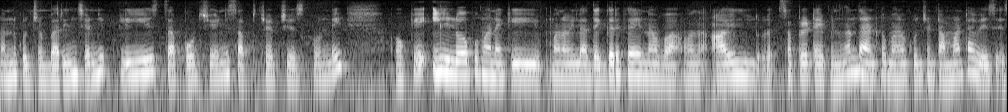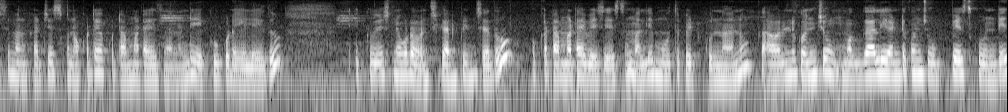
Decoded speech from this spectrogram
నన్ను కొంచెం భరించండి. ప్లీజ్ సపోర్ట్ చేయండి సబ్స్క్రైబ్ చేసుకోండి. ఓకే ఈ లోపు మనకి మనం ఇలా దగ్గరికైన ఆయిల్ సపరేట్ అయిపోయింది కానీ దాంట్లో మనం కొంచెం టమాటా వేసేసి మనం కట్ చేసుకుని ఒకటే ఒక టమాటా వేసానండి ఎక్కువ కూడా వేయలేదు. ఎక్కువ వేసినా కూడా మంచిగా అనిపించదు. ఒక టమాటా వేసేసి మళ్ళీ మూత పెట్టుకున్నాను. కావాలని కొంచెం మగ్గాలి అంటే కొంచెం ఉప్పు వేసుకోండి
